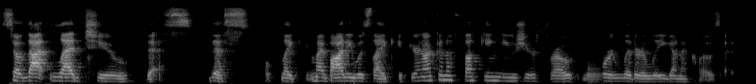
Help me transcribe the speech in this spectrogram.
So that led to this this like my body was like if you're not going to fucking use your throat we're literally going to close it.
